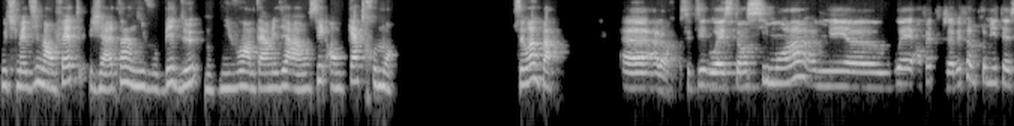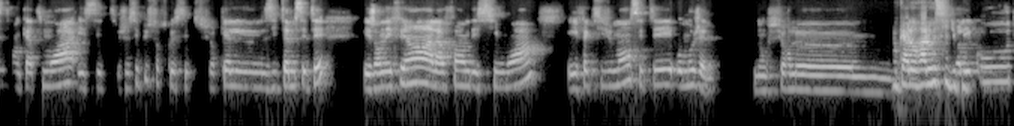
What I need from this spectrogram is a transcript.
où tu m'as dit, mais en fait, j'ai atteint un niveau B2, donc niveau intermédiaire avancé, en quatre mois. C'est vrai ou pas? Alors, c'était ouais, en six mois, mais euh, ouais, en fait, j'avais fait un premier test en quatre mois et je ne sais plus sur, ce que sur quels items c'était. Et j'en ai fait un à la fin des six mois. Et effectivement, c'était homogène. Donc, sur le. Donc, à l'oral aussi, du coup. l'écoute,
